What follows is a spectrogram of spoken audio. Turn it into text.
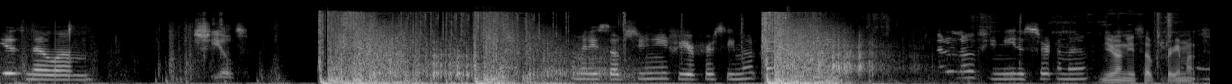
He has no um shield. How many subs do you need for your first emote? I don't know. I don't know if you need a certain amount. You don't need subs for emotes.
